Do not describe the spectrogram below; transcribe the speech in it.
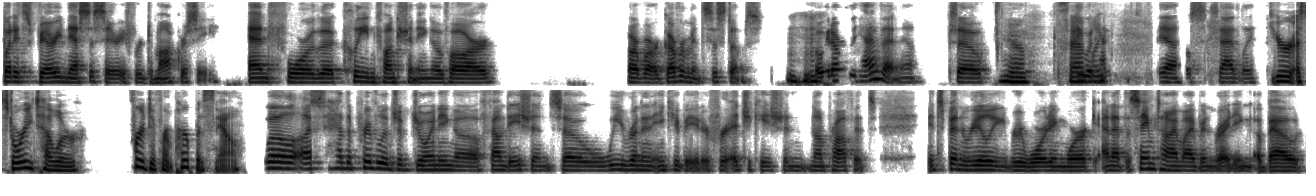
but it's very necessary for democracy and for the clean functioning of our of our government systems. Mm-hmm. But we don't really have that now. So yeah, sadly, yeah, sadly, you're a storyteller for a different purpose now. Well, I had the privilege of joining a foundation. So we run an incubator for education nonprofits. It's been really rewarding work. And at the same time, I've been writing about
